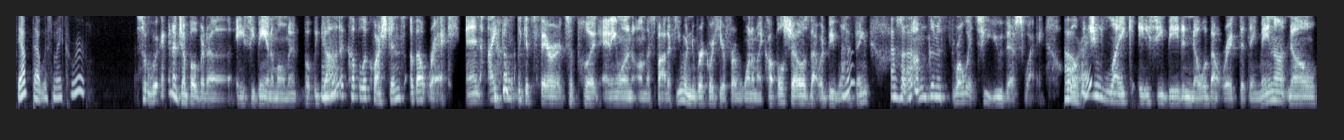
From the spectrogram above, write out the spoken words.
yep, that was my career. So we're going to jump over to ACB in a moment, but we got mm-hmm. a couple of questions about Rick. And I don't think it's fair to put anyone on the spot. If you and Rick were here for one of my couple shows, that would be one uh-huh. thing. Uh-huh. So I'm going to throw it to you this way. All what right. would you like ACB to know about Rick that they may not know?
